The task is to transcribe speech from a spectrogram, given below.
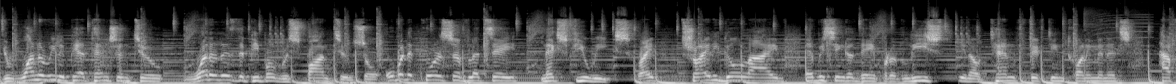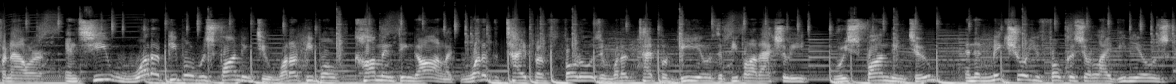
you want to really pay attention to what it is that people respond to. So over the course of let's say next few weeks, right? Try to go live every single day for at least, you know, 10, 15, 20 minutes, half an hour and see what are people responding to? What are people commenting on? Like what are the type of photos and what are the type of videos that people are actually responding to? And then make sure you focus your live videos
